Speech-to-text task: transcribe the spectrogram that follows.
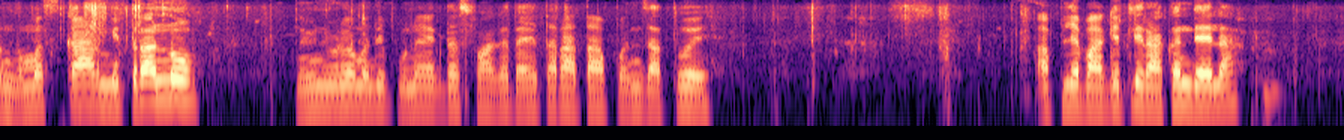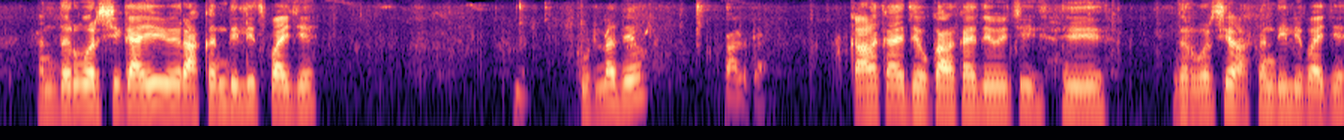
नमस्कार मित्रांनो नवीन व्हिडिओमध्ये पुन्हा एकदा स्वागत आहे. तर आता आपण जातोय आपल्या बागेतली राखण द्यायला. आणि दरवर्षी काही राखण दिलीच पाहिजे. कुठला देव? काल काय काळकाय देव काळकाय देवीची ही दरवर्षी राखण दिली पाहिजे.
